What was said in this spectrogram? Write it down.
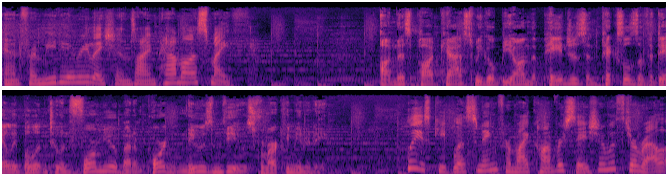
And from Media Relations, I'm Pamela Smythe. On this podcast, we go beyond the pages and pixels of the Daily Bulletin to inform you about important news and views from our community. Please keep listening for my conversation with Darrell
